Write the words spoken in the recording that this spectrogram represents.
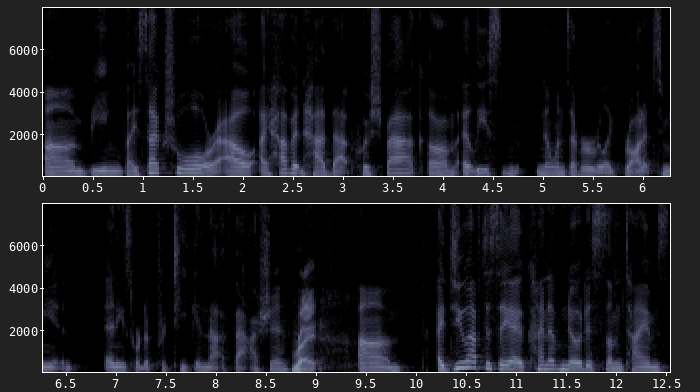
um, being bisexual or out i haven't had that pushback. Um, at least n- no one's ever like brought it to me in any sort of critique in that fashion. Right. Um, i do have to say i kind of noticed sometimes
